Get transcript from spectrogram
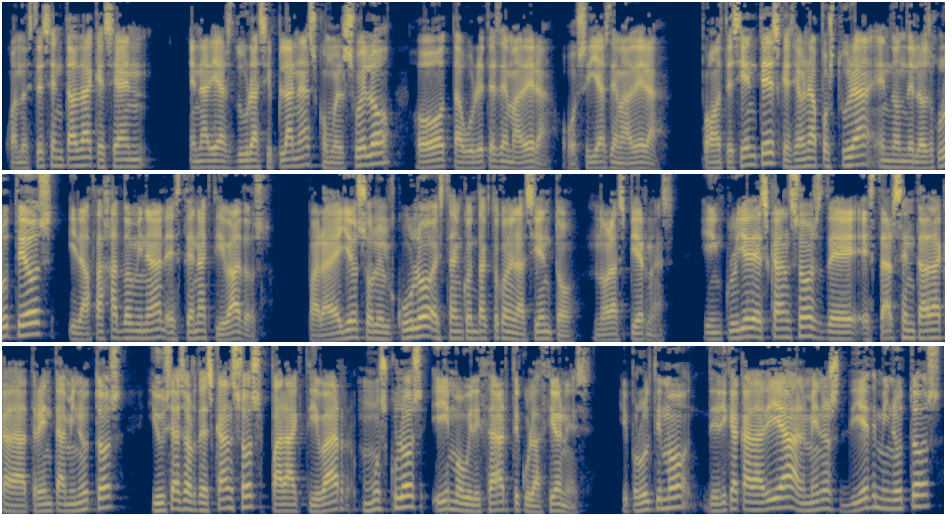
cuando estés sentada, que sea en, en áreas duras y planas como el suelo o taburetes de madera o sillas de madera. Cuando te sientes, que sea una postura en donde los glúteos y la faja abdominal estén activados. Para ello, solo el culo está en contacto con el asiento, no las piernas. Incluye descansos de estar sentada cada 30 minutos y usa esos descansos para activar músculos y movilizar articulaciones. Y por último, dedica cada día al menos 10 minutos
